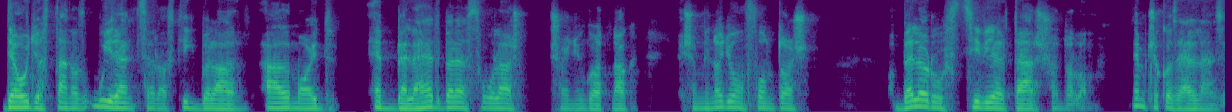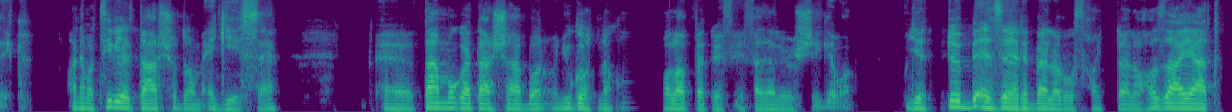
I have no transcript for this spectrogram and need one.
de hogy aztán az új rendszer az kikből áll, áll majd, ebbe lehet beleszólás a nyugatnak, és ami nagyon fontos, a belarusz civil társadalom, nem csak az ellenzék, hanem a civil társadalom egésze támogatásában a nyugatnak alapvető felelőssége van. Ugye több ezer belarusz hagyta el a hazáját,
